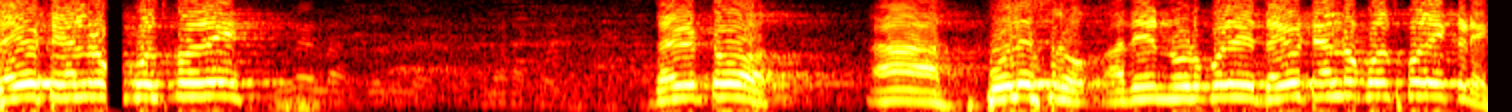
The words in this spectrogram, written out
ದಯವಿಟ್ಟು ಎಲ್ಲರೂ ಕುಳಿತುಕೊಳ್ಳಿ ದಯವಿಟ್ಟು ಪೊಲೀಸರು ಅದೇನು ನೋಡ್ಕೊಳ್ಳಿ. ದಯವಿಟ್ಟು ಎಲ್ಲರೂ ಕುಳಿತುಕೊಳ್ಳಿ ಈ ಕಡೆ.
